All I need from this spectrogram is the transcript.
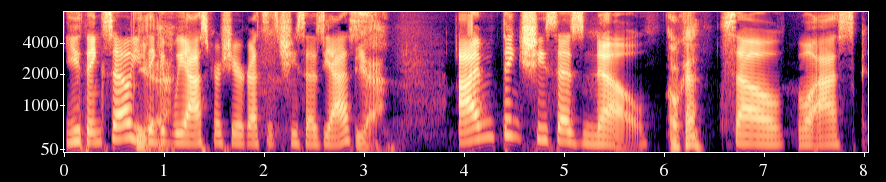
you think so? You think if we ask her, she regrets it, she says yes? Yeah. I think she says no. Okay. So we'll ask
